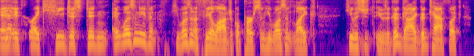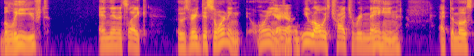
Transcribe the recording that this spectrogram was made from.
and yeah. it's like he just didn't it wasn't even he wasn't a theological person he wasn't like he was just he was a good guy good catholic believed and then it's like it was very disorienting. Orienting. Yeah, yeah. And he would always try to remain at the most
